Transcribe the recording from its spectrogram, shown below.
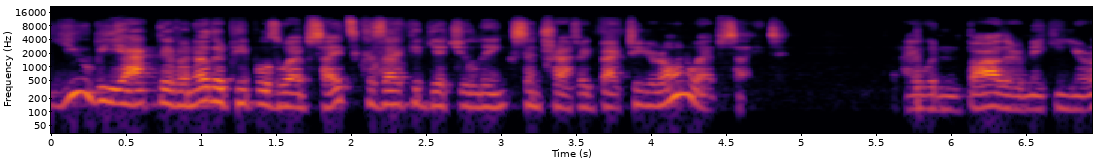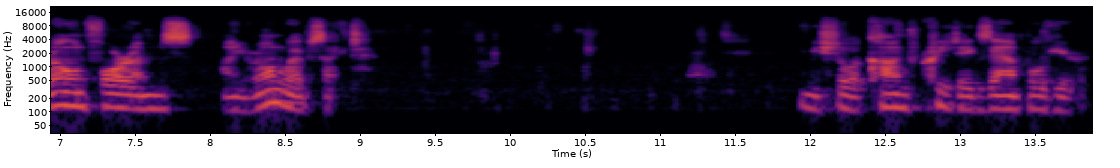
You be active on other people's websites because I could get you links and traffic back to your own website. I wouldn't bother making your own forums on your own website. Let me show a concrete example here.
